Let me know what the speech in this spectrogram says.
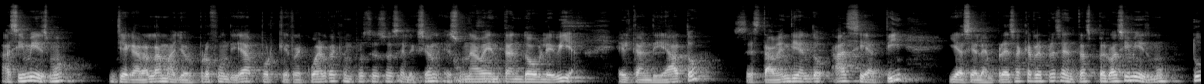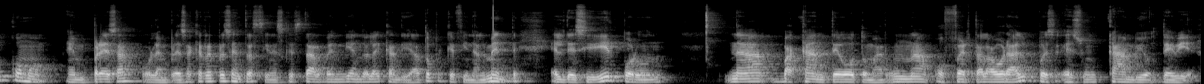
Asimismo, llegar a la mayor profundidad, porque recuerda que un proceso de selección es una venta en doble vía. El candidato se está vendiendo hacia ti y hacia la empresa que representas, pero asimismo tú como empresa o la empresa que representas tienes que estar vendiéndole al candidato porque finalmente el decidir por una vacante o tomar una oferta laboral pues es un cambio de vida.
